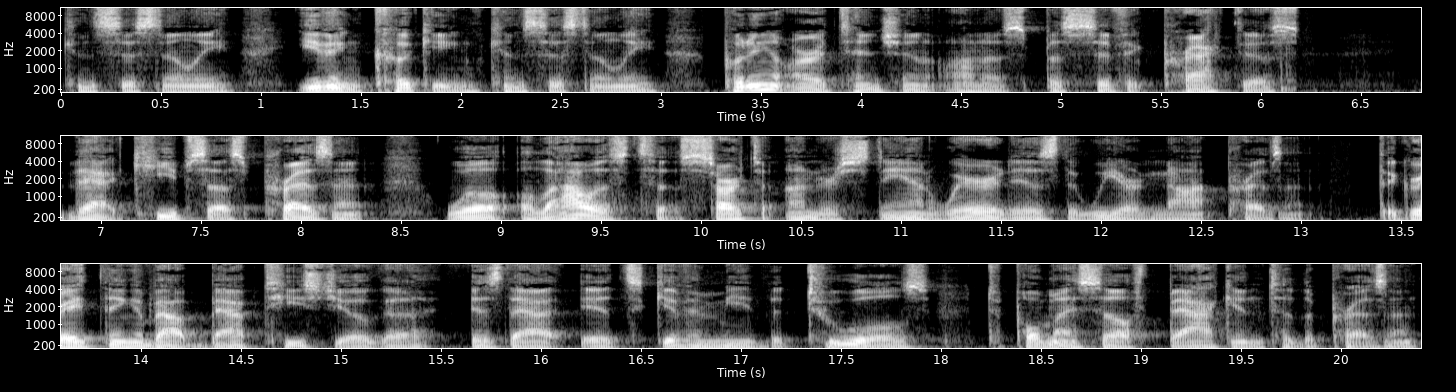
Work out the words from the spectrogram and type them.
consistently, even cooking consistently, putting our attention on a specific practice that keeps us present will allow us to start to understand where it is that we are not present. The great thing about Baptiste yoga is that it's given me the tools to pull myself back into the present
